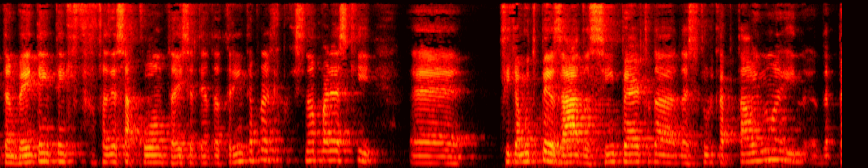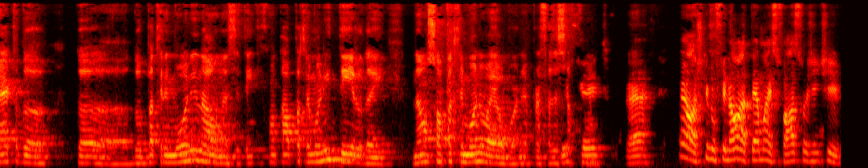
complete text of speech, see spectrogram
também tem, tem que fazer essa conta aí, 70-30, porque senão parece que é, fica muito pesado assim, perto da, da estrutura capital e, não, é, e perto do, do, do, patrimônio, não, né? Você tem que contar o patrimônio inteiro daí, não só o patrimônio Elbor, né? Para fazer essa Perfeito. conta. É. é, eu acho que no final é até mais fácil a gente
